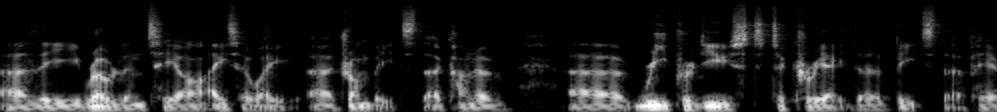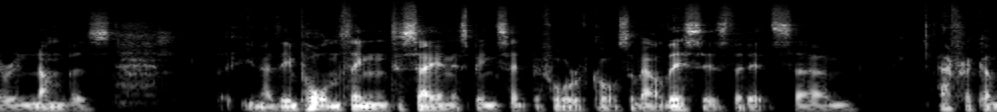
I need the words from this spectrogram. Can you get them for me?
uh, the Roland TR 808 uh, drum beats that are kind of reproduced to create the beats that appear in numbers you know the important thing to say, and it's been said before, of course, about this is that it's um, Afrika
